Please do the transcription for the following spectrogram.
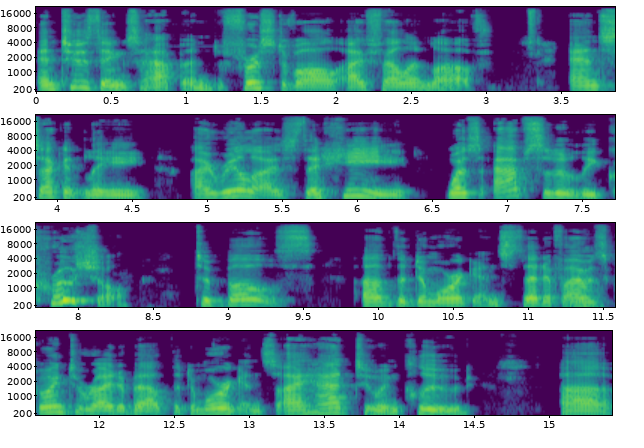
and two things happened. First of all, I fell in love, and secondly, I realized that he was absolutely crucial to both of the De Morgans, that if I was going to write about the De Morgans, I had to include uh,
